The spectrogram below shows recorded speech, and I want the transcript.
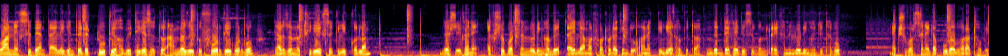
ওয়ান এক্সে দেন তাহলে কিন্তু এটা টু কে হবে, ঠিক আছে? তো আমরা যেহেতু ফোর কে করব, তার জন্য থ্রি এক্সে ক্লিক করলাম। জাস্ট এখানে একশো পার্সেন্ট লোডিং হবে, তাইলে আমার ফটোটা কিন্তু অনেক ক্লিয়ার হবে। তো আপনাদের দেখাইতেছে বন্ধুরা, এখানে লোডিং হইতে থাকুক। একশো পার্সেন্ট এটা পুরো ভরাট হবে।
